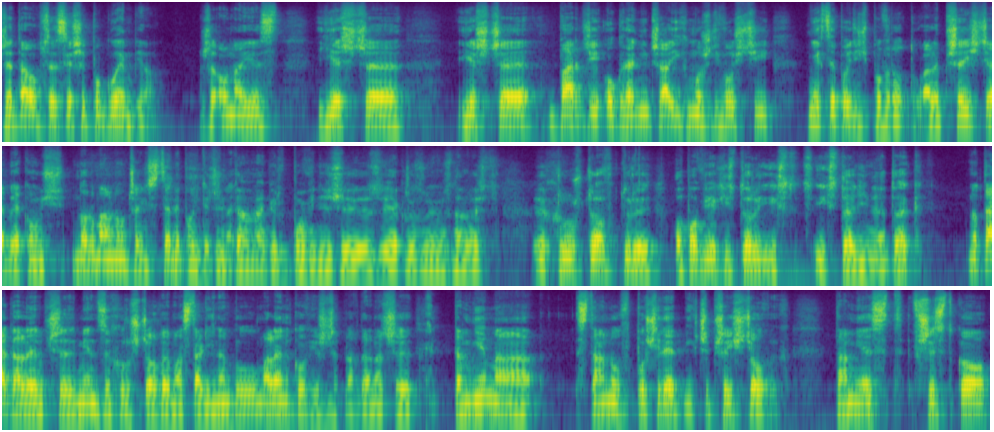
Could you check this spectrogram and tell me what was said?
że ta obsesja się pogłębia, że ona jest jeszcze, jeszcze bardziej ogranicza ich możliwości, nie chcę powiedzieć powrotu, ale przejścia w jakąś normalną część sceny politycznej. Czyli tam najpierw powinien się, jak rozumiem, znaleźć e, Chruszczow, który opowie historię ich, ich Stalina, tak? No tak, ale przy, między Chruszczowem a Stalinem był Malenkow jeszcze, prawda? Znaczy, tam nie ma stanów pośrednich czy przejściowych. Tam jest wszystko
